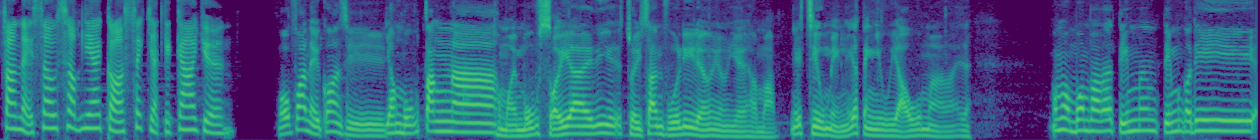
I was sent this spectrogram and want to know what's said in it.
翻嚟修葺呢一個昔日嘅家園。我翻嚟嗰陣時又冇燈啦，同埋冇水啊，呢最辛苦呢兩樣嘢係嘛？你照明一定要有噶嘛？咁啊冇辦法啦，點點嗰啲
